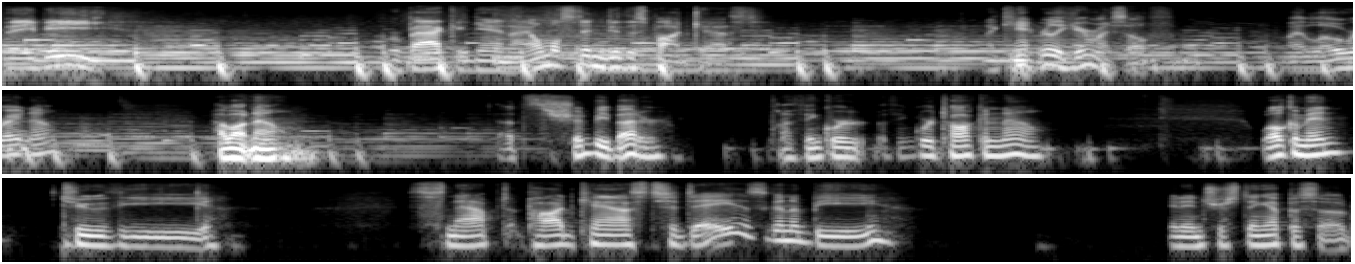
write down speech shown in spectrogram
Baby? We're back again. I almost didn't do this podcast. I can't really hear myself. Am I low right now? How about now? That should be better. I think we're I think we're talking now. Welcome in to the Snapped podcast. Today is going to be an interesting episode.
